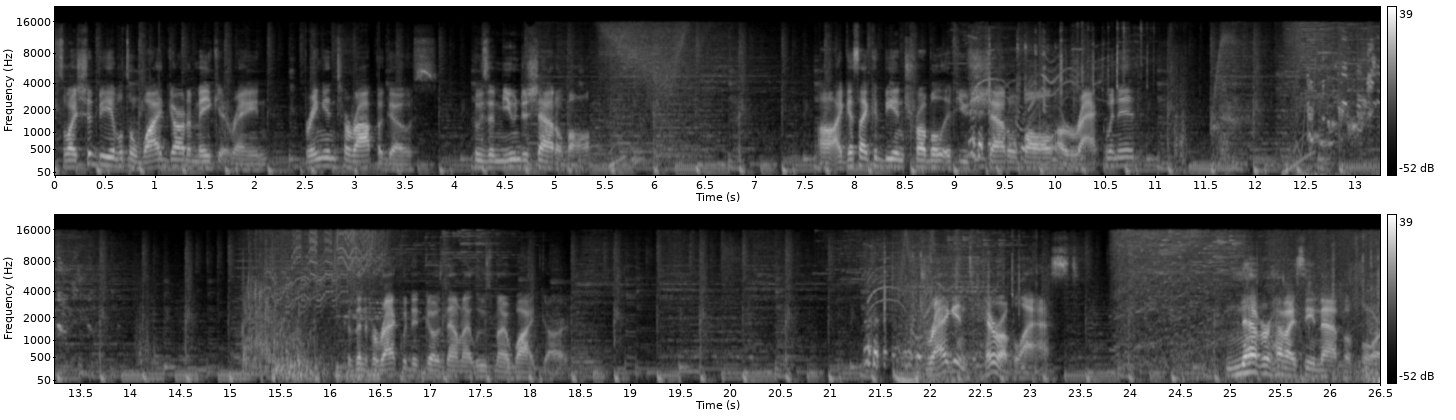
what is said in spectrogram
So I should be able to wide guard a Make It Rain, bring in Terapagos, who's immune to Shadow Ball. Uh, I guess I could be in trouble if you Shadow Ball Araquanid. Because then if Araquanid goes down, I lose my wide guard. Dragon Tera Blast. Never have I seen that before.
